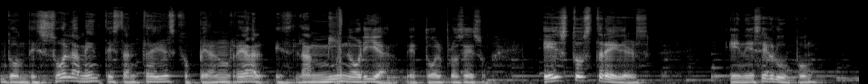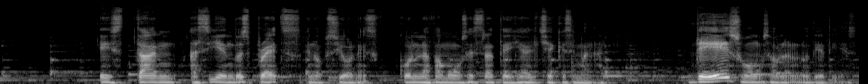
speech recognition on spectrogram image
donde solamente están traders que operan en real, es la minoría de todo el proceso. Estos traders en ese grupo están haciendo spreads en opciones con la famosa estrategia del cheque semanal. De eso vamos a hablar en los 10 días.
